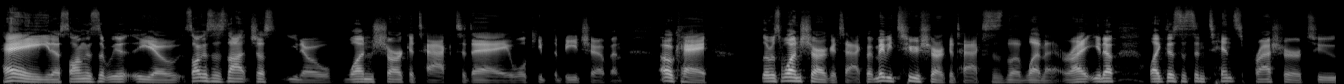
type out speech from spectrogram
hey, you know, as long as that we, you know, as long as it's not just you know one shark attack today, we'll keep the beach open. Okay, there was one shark attack, but maybe two shark attacks is the limit, right? You know, like there's this intense pressure to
